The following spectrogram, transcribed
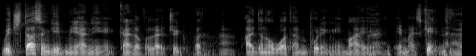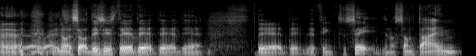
which doesn't give me any kind of allergic, but uh-huh. I don't know what I'm putting in my in my skin. Yeah, yeah, yeah, right. you know, so this is the the mm-hmm. the the the, the, the thing to say. You know, sometime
